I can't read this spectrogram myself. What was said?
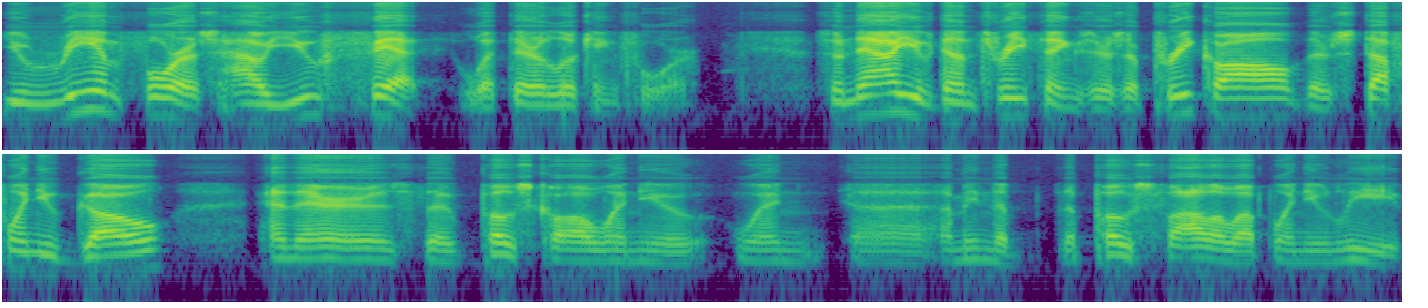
You reinforce how you fit what they're looking for. So now you've done three things. There's a pre-call, there's stuff when you go, and there's the post-call when you when uh, I mean the the post follow-up when you leave,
